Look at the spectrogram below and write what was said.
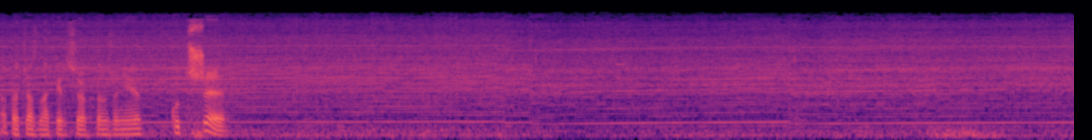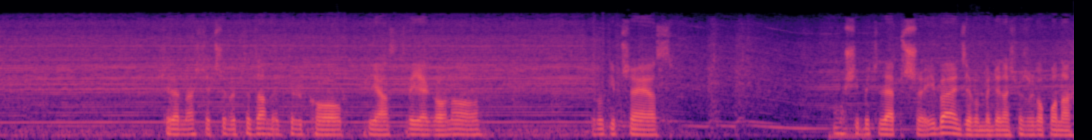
No to czas na pierwsze okrążenie w Q3. Siedemnaście trzy wyprzedzamy tylko Piastriego, no drugi przejazd musi być lepszy i będzie, bo będzie na świeżych oponach.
